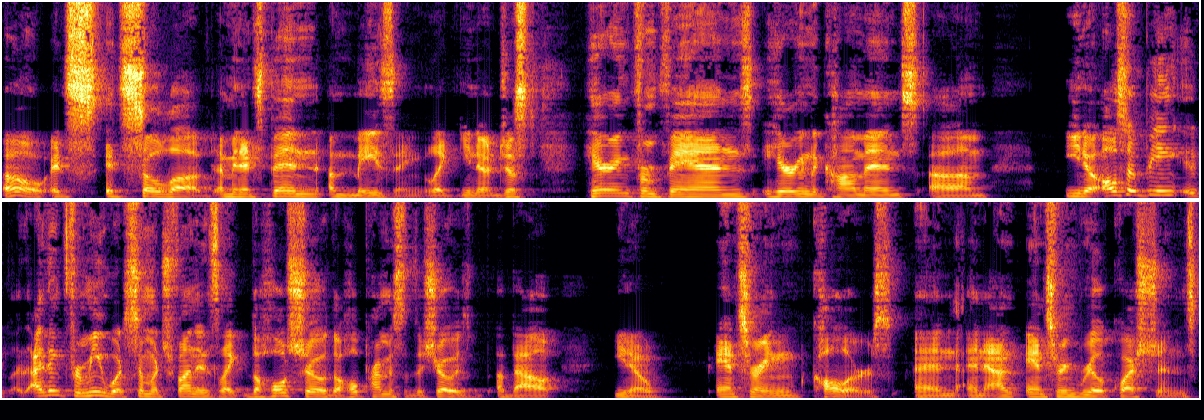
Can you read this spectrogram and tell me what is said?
Oh, it's it's so loved. I mean, it's been amazing. Like you know, just hearing from fans, hearing the comments. Um, you know, also being. I think for me, what's so much fun is like the whole show. The whole premise of the show is about you know answering callers and and a- answering real questions.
